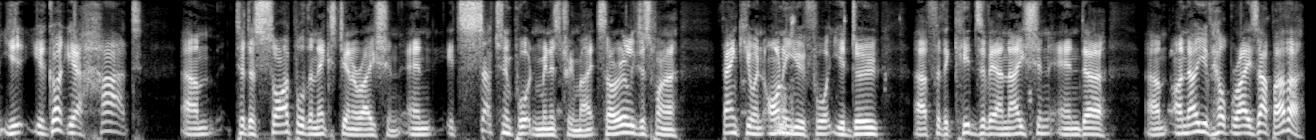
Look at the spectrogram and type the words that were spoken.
you you got your heart um, to disciple the next generation, and it's such an important ministry, mate. So I really just want to thank you and honour you for what you do uh, for the kids of our nation. And uh, um, I know you've helped raise up other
